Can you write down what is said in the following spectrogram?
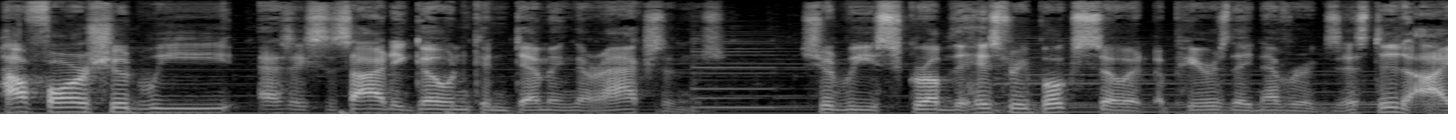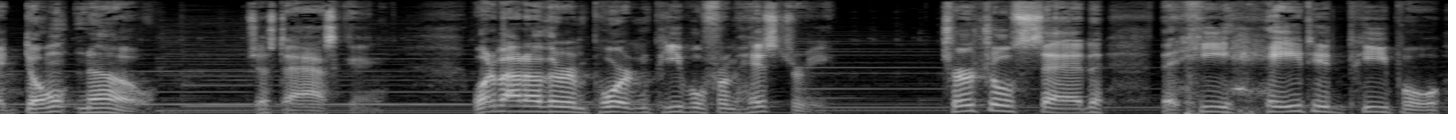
How far should we as a society go in condemning their actions? Should we scrub the history books so it appears they never existed? I don't know. Just asking. What about other important people from history? Churchill said that he hated people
